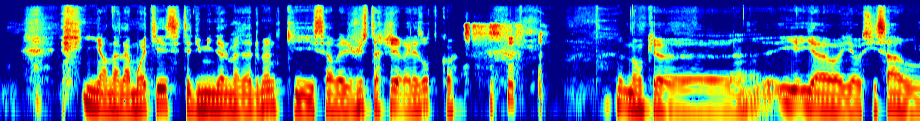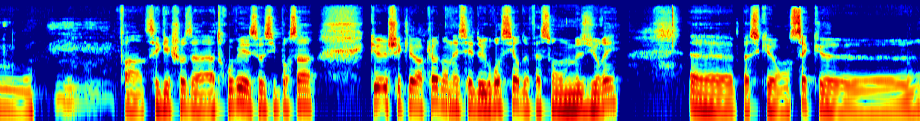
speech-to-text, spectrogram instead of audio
il y en a la moitié, c'était du middle management qui servait juste à gérer les autres, quoi. Donc, euh, il y, a, il y a aussi ça où. Enfin, c'est quelque chose à, trouver. Et c'est aussi pour ça que chez Clever Cloud, on essaie de grossir de façon mesurée. Euh, parce qu'on sait que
